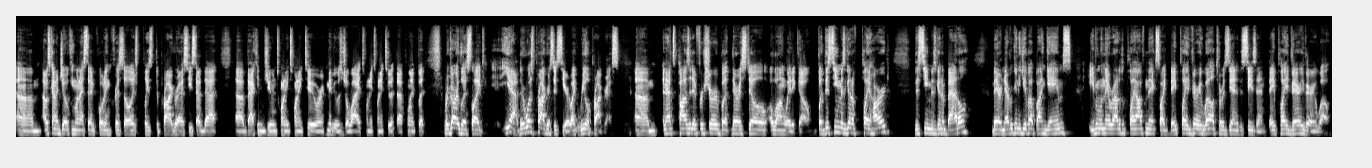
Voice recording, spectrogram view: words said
Um, I was kind of joking when I said, quoting Chris Ilitch, pleased with the progress. He said that uh, back in June 2022, or maybe it was July 2022 at that point. But regardless, like, yeah, there was progress this year, like real progress. Um, and that's positive for sure, but there is still a long way to go. But this team is going to play hard. This team is going to battle. They are never going to give up on games. Even when they were out of the playoff mix, like they played very well towards the end of the season. They played very, very well.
